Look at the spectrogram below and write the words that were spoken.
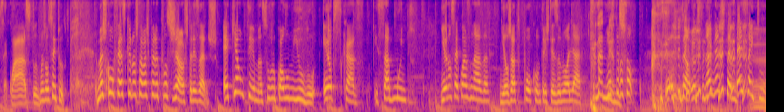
Sei quase tudo, mas não sei tudo. Mas confesso que eu não estava à espera que fosse já aos três anos. É que há um tema sobre o qual o miúdo é obcecado e sabe muito. E eu não sei quase nada. E ele já topou com tristeza no olhar. Fernando e esse tema Mendes. são... Não, eu de Fernando Mendes também sei tudo.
